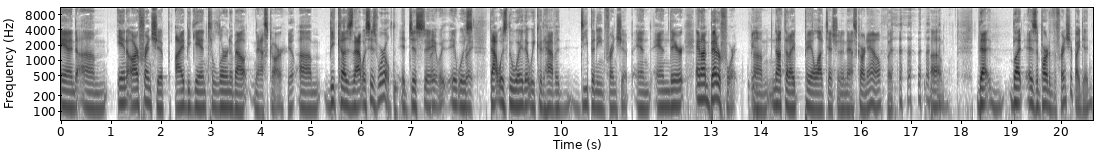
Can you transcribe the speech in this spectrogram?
And um, in our friendship, I began to learn about NASCAR Yep. um, because that was his world. It just it, it was Right. that was the way that we could have a deepening friendship, and and there and I'm better for it. Um, not that I pay a lot of attention to NASCAR now, but um, that but as a part of the friendship, I did.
